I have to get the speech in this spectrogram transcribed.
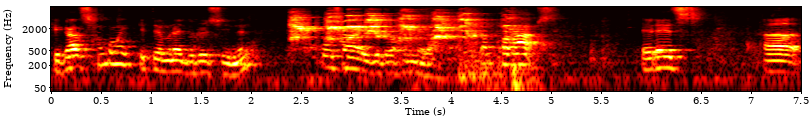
그가 성공했기 때문에 누릴 수 있는 호사이기도 합니다. But perhaps it is uh,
